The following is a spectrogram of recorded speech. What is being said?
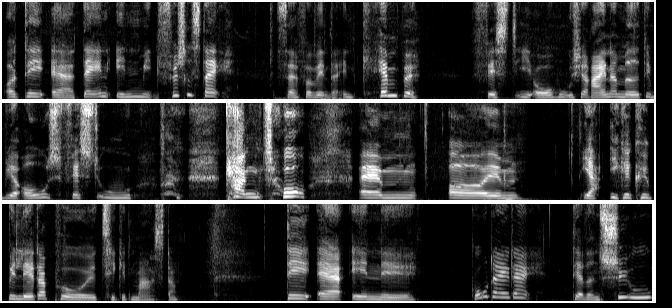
og det er dagen inden min fødselsdag, så jeg forventer en kæmpe fest i Aarhus. Jeg regner med, at det bliver Aarhus Festuge gang to. Øhm, og øhm, ja, I kan købe billetter på øh, Ticketmaster. Det er en øh, god dag i dag. Det har været en syg uge.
